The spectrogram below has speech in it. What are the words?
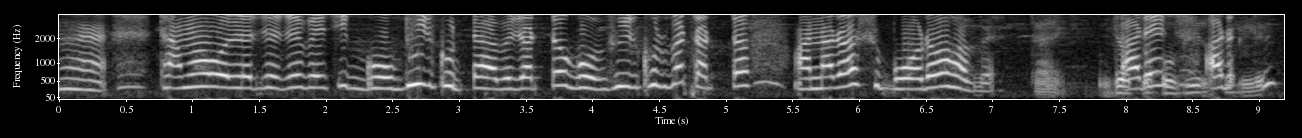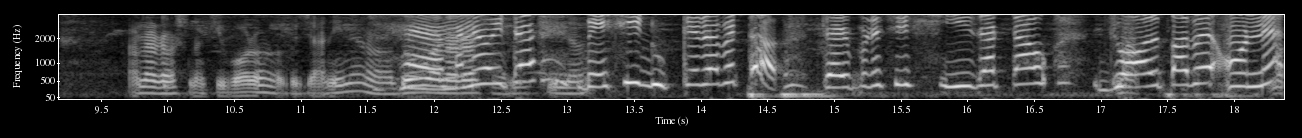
হ্যাঁ ঠামা বলেছে যে বেশি গভীর খুঁড়তে হবে যত গভীর খুঁড়বে তত আনারস বড় হবে। তাই আরে- আনারস নাকি বড় হবে জানি না। হ্যাঁ মানে ওইটা বেশি ঢুকে যাবে তো তারপরে সেই শিরাটাও জল পাবে অনেক।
